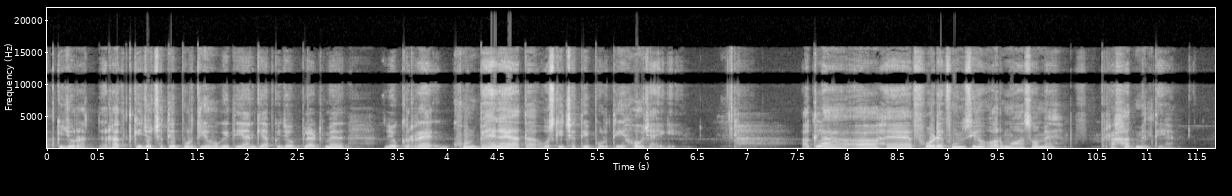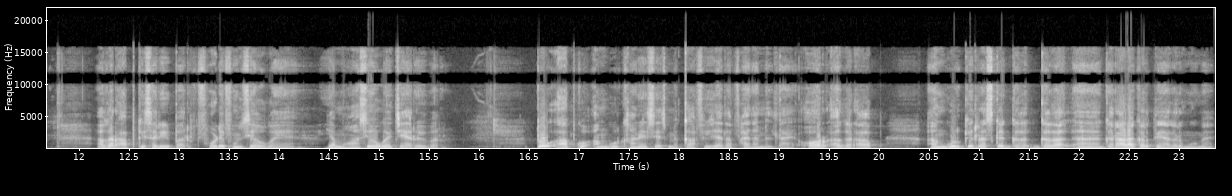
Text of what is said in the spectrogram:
आपकी जो रक्त की जो क्षतिपूर्ति हो गई थी, यानी कि आपकी जो ब्लड में जो खून बह गया था, उसकी क्षतिपूर्ति हो जाएगी। अगला है फोड़े फुंसियों और मुहासों में राहत मिलती है। अगर आपके शरीर पर फोड़े फुंसियाँ हो गए हैं या मुहासे हो गए चेहरे पर तो आपको अंगूर खाने से इसमें काफ़ी ज़्यादा फ़ायदा मिलता है। और अगर आप अंगूर के रस का गरारा करते हैं अगर मुँह में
